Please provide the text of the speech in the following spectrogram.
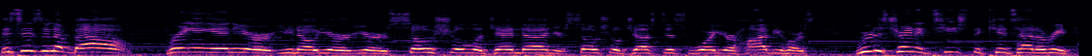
this isn't about bringing in your, you know, your your social agenda and your social justice warrior hobby horse. We're just trying to teach the kids how to read.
